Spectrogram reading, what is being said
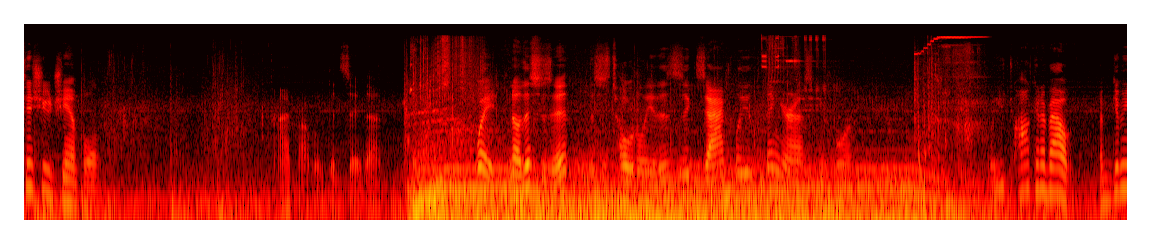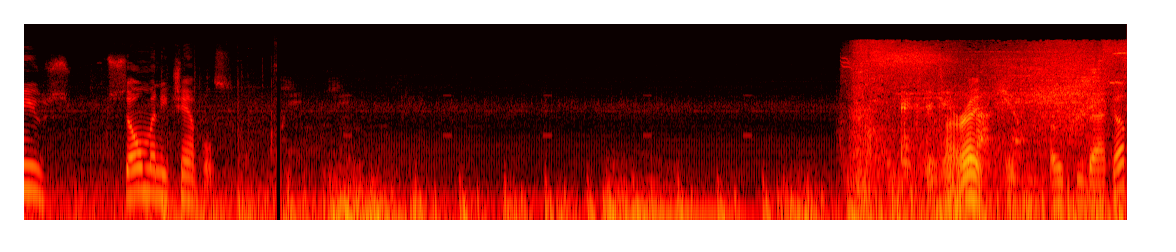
Tissue chample. I probably did say that. Wait, no, this is it. This is totally, this is exactly the thing you're asking for. What are you talking about? I'm giving you so many champles. All right. OC back up.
